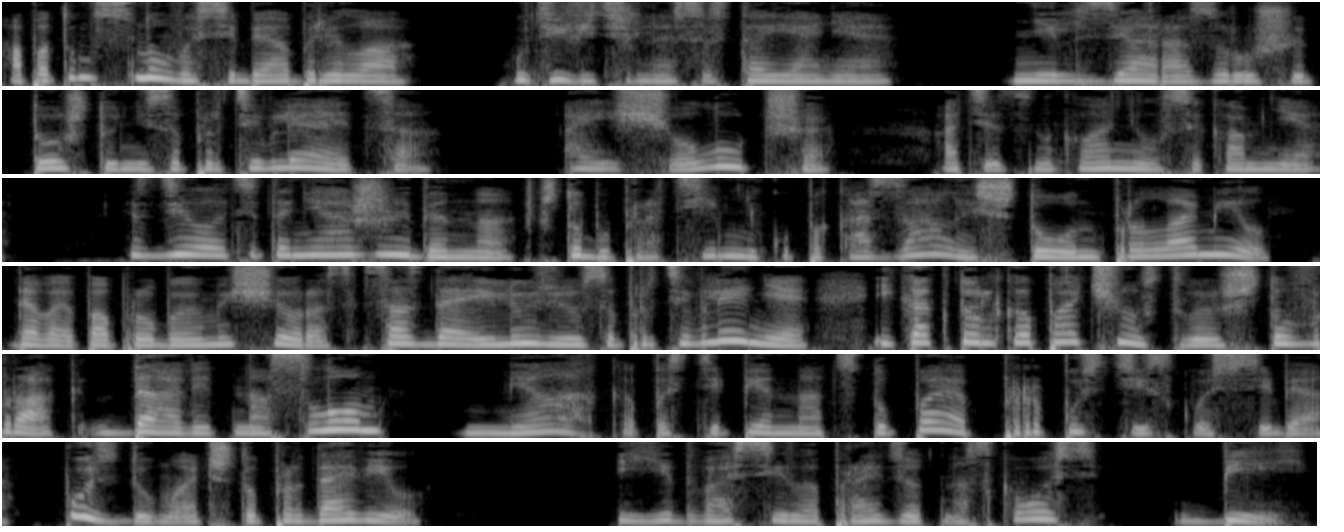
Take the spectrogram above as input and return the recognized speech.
а потом снова себя обрела. Удивительное состояние. Нельзя разрушить то, что не сопротивляется. А еще лучше. Отец наклонился ко мне. Сделать это неожиданно, чтобы противнику показалось, что он проломил. Давай попробуем еще раз. Создай иллюзию сопротивления, и как только почувствуешь, что враг давит на слом, мягко, постепенно отступая, пропусти сквозь себя. Пусть думает, что продавил. И едва сила пройдет насквозь, бей.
